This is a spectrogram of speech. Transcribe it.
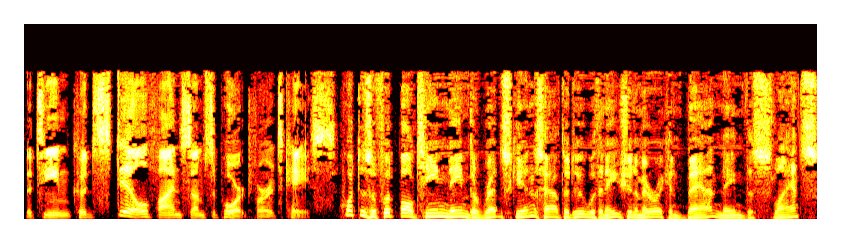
the team could still find some support for its case. What does a football team named the Redskins have to do with an Asian American band named the Slants?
